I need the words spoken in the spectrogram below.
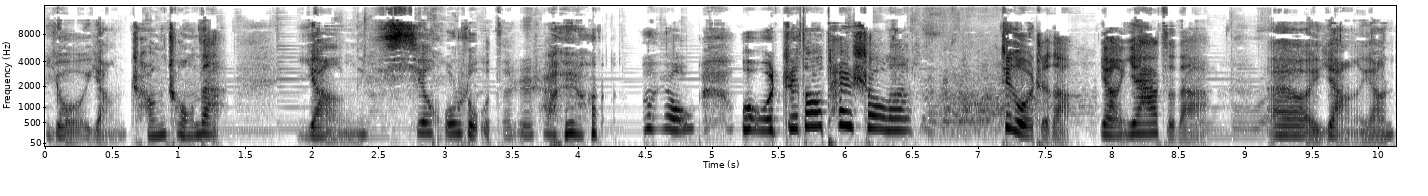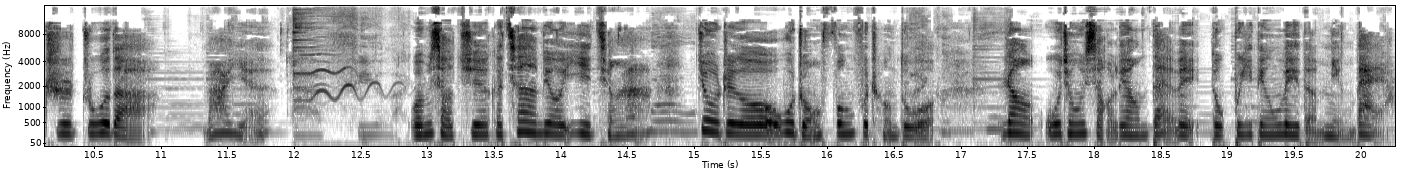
有养长虫的，养蝎葫芦子是啥样？哎呦，我我知道太少了。这个我知道，养鸭子的，还有养养蜘蛛的。妈耶！我们小区可千万别有疫情啊！就这个物种丰富程度，让无穷小量代喂都不一定喂得明白呀。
